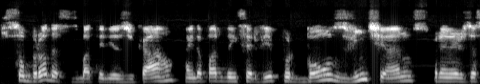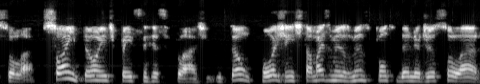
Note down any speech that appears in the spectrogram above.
que sobrou dessas baterias de carro ainda podem servir por bons 20 anos para energia solar. Só então a gente pensa em reciclagem. Então, hoje a gente está mais ou menos no mesmo ponto da energia solar,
